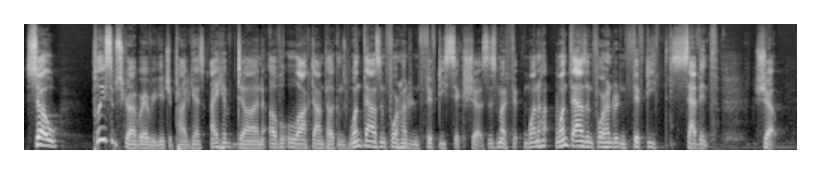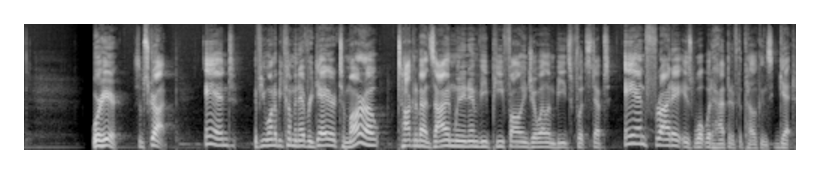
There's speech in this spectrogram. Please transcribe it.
So please subscribe wherever you get your podcast. I have done of Locked On Pelicans 1,456 shows. This is my 1,457th show. We're here. Subscribe. And if you want to become an everydayer tomorrow, talking about Zion winning MVP, following Joel Embiid's footsteps, and Friday is what would happen if the Pelicans get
